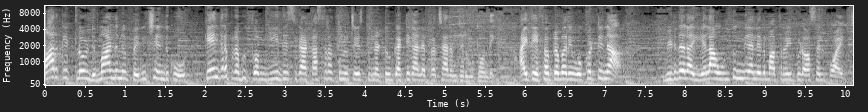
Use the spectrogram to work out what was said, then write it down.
మార్కెట్లో డిమాండ్ను పెంచేందుకు కేంద్ర ప్రభుత్వం ఈ దిశగా కసరత్తులు చేస్తున్నట్టు గట్టిగానే ప్రచారం జరుగుతోంది. అయితే ఫిబ్రవరి ఒకటిన విడుదల ఎలా ఉంటుంది అనేది మాత్రం ఇప్పుడు అసలు point.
